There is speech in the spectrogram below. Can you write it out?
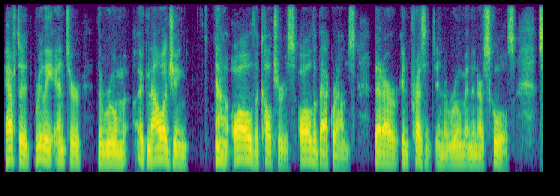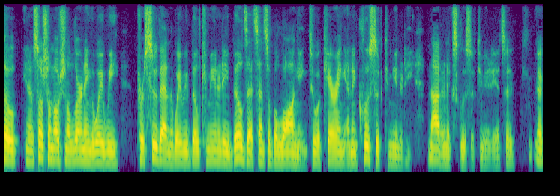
have to really enter the room, acknowledging all the cultures, all the backgrounds that are in present in the room and in our schools. So, you know, social emotional learning, the way we pursue that and the way we build community builds that sense of belonging to a caring and inclusive community, not an exclusive community. It's a, a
